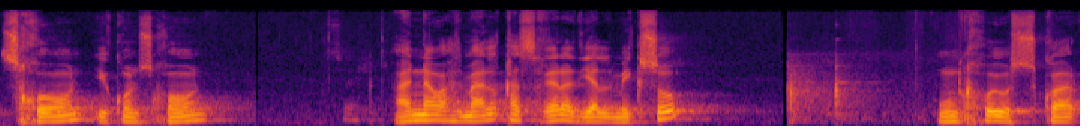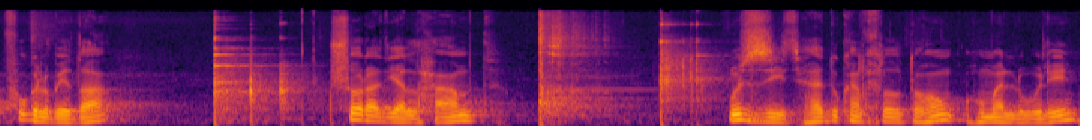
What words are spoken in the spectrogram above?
سخون يكون سخون. عندنا واحد معلقة صغيرة ديال الميكسو. ونخويو السكر فوق البيضة. قشوره ديال الحامض. والزيت هادو كنخلطوهم هما الأولين.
